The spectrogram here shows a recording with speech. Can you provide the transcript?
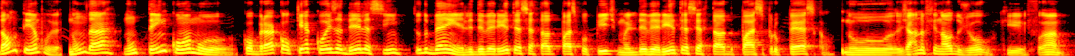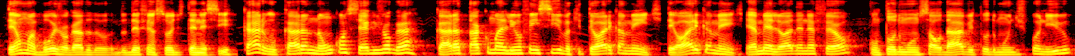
dá um tempo, velho. Não dá. Não tem como cobrar qualquer coisa dele assim. Tudo bem, ele deveria ter acertado o passe pro Pittman, ele deveria ter acertado o passe pro Pascal no, já no final do jogo, que foi uma- até uma boa jogada do, do defensor de Tennessee. Cara, o cara não consegue jogar. O cara tá com uma linha ofensiva que, teoricamente, teoricamente, é a melhor da NFL, com todo mundo saudável e todo mundo disponível,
